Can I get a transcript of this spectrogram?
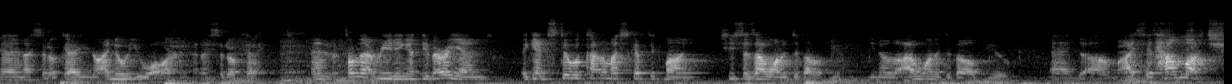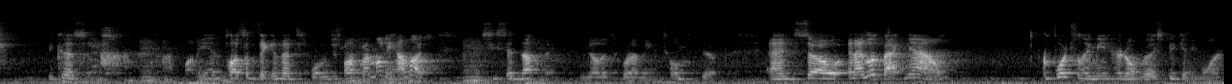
And I said, okay, you know, I know what you are. And I said, okay. And from that reading, at the very end, again, still with kind of my skeptic mind, she says, I want to develop you. You know, I want to develop you. And um, I said, how much? Because money, and plus I'm thinking that this woman just wants my money. How much? And she said, nothing. You know, it's what I'm being told to do. And so, and I look back now, unfortunately, me and her don't really speak anymore.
